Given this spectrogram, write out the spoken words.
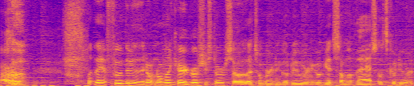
they have food there that they don't normally carry at grocery store, so that's what we're gonna go do. We're gonna go get some of that. So let's go do it.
